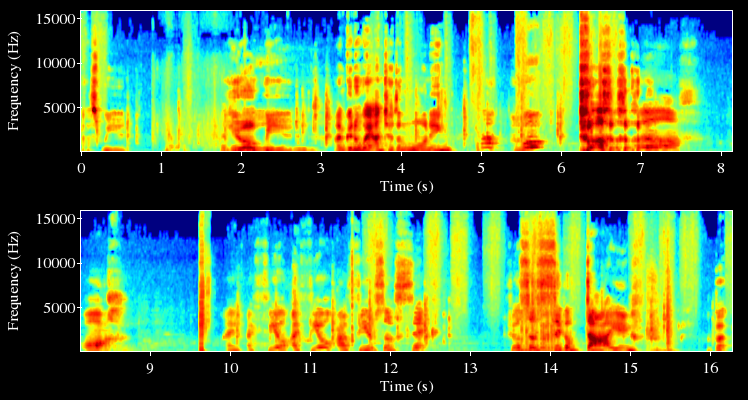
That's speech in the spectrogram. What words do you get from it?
That's weird. Look You're weird. I'm gonna wait until the morning. Ah, Ugh. Ugh. I, I feel I feel I feel so sick. I feel so sick of dying. but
